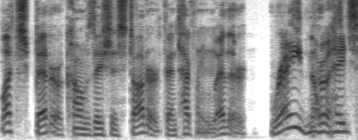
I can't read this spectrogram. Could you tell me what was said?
much better conversation starter than talking weather. Right. No, right.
